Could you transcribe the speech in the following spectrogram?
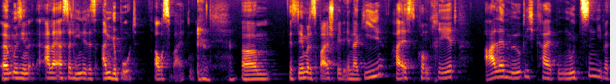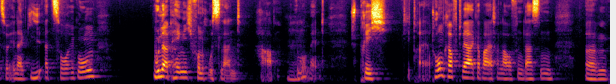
äh, muss ich in allererster Linie das Angebot ausweiten. ähm, jetzt nehmen wir das Beispiel Energie, heißt konkret, alle Möglichkeiten nutzen, die wir zur Energieerzeugung unabhängig von Russland haben mhm. im Moment. Sprich, die drei Atomkraftwerke weiterlaufen lassen, ähm,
